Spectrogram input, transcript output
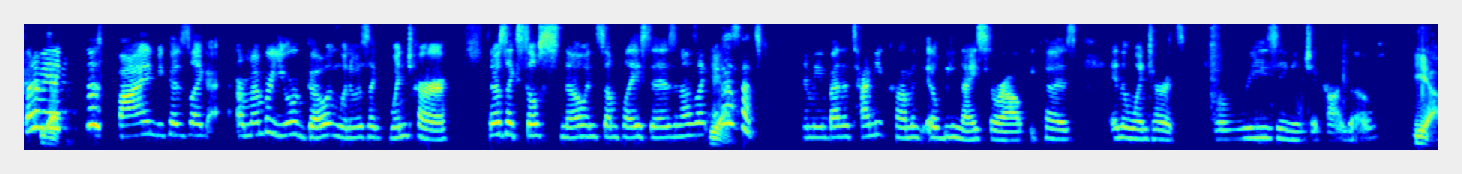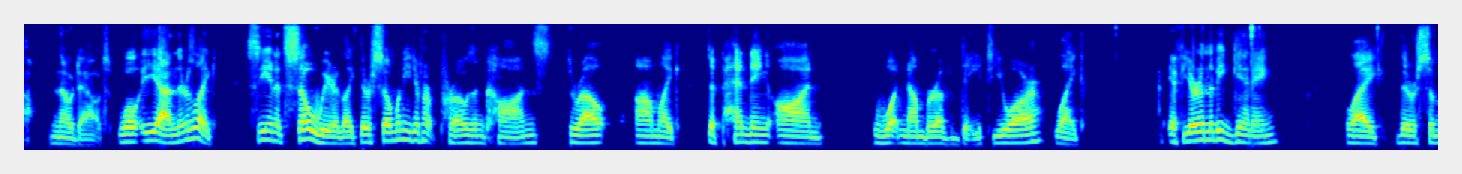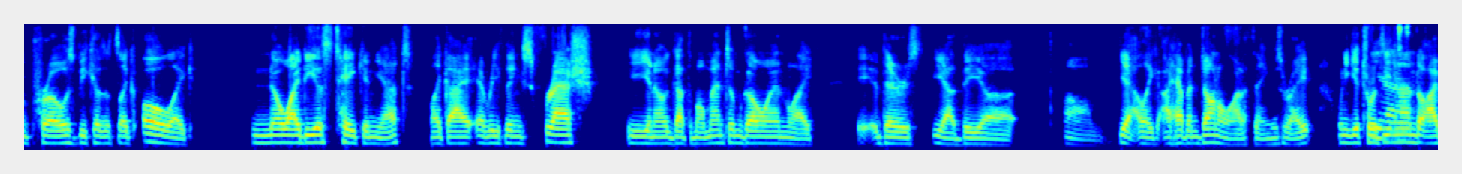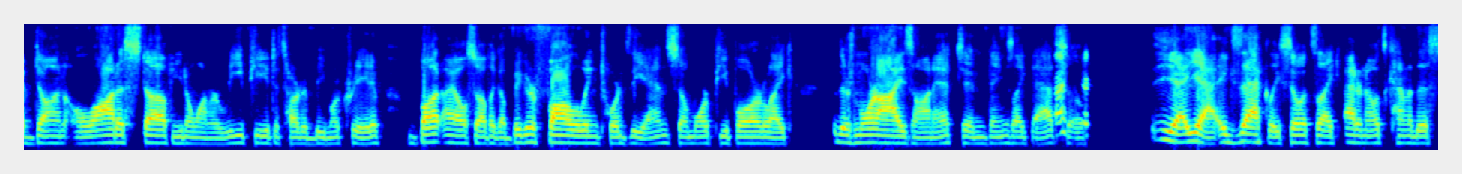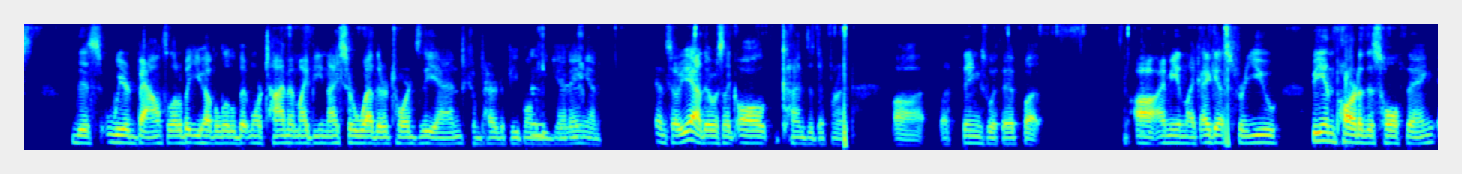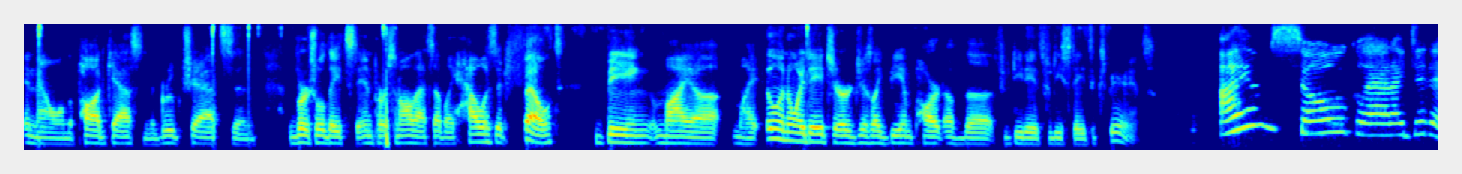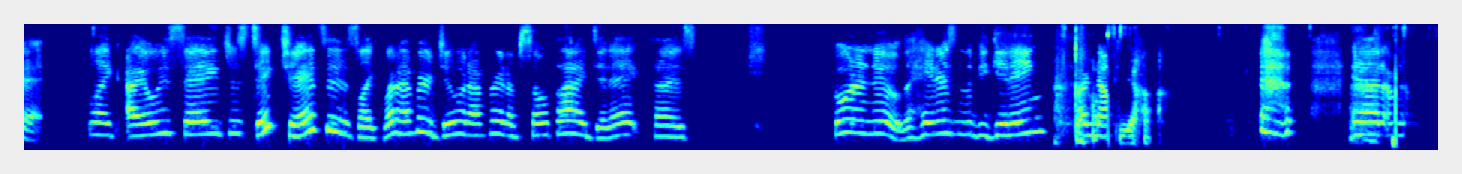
But I mean, Yeah. it was fine because like I remember you were going when it was like winter. There was like still snow in some places, and I was like, Yeah. I guess that's. fine. I mean, by the time you come, it- it'll be nicer out because in the winter it's freezing in Chicago. Yeah, no doubt. Well, yeah, and there's like seeing it's so weird. Like there's so many different pros and cons throughout. Um, like depending on what number of date you are. Like if you're in the beginning, like there's some pros because it's like, oh, like no ideas taken yet. Like I everything's fresh, you know, got the momentum going. Like eh, there's yeah, the uh um yeah, like I haven't done a lot of things, right? When you get towards the end, I've done a lot of stuff. You don't want to repeat, it's hard to be more creative. But I also have like a bigger following towards the end. So more people are like there's more eyes on it and things like that. So yeah yeah exactly so it's like i don't know it's kind of this this weird balance a little bit you have a little bit more time it might be nicer weather towards the end compared to people in the Mhm. beginning and and so yeah there was like all kinds of different uh, things with it but uh i mean like i guess for you being part of this whole thing and now on the podcast and the group chats and virtual dates to in person all that stuff like how has it felt being my uh my illinois dates or just like being part of the 50 dates 50 states experience I am so glad I did it. Like I always say, just take chances, like whatever, do whatever. And I'm so glad I did it because who would have knew? The haters in the beginning are not yeah and I'm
